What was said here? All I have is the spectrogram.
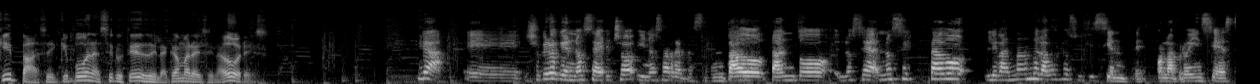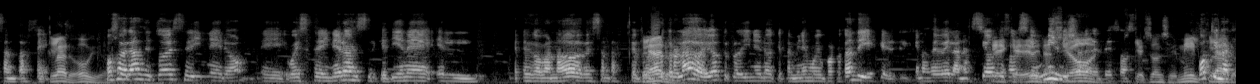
¿Qué pasa y qué pueden hacer ustedes de la Cámara de Senadores? Mira, eh, yo creo que no se ha hecho y no se ha representado tanto, no se ha, no se ha estado levantando la voz lo suficiente por la provincia de Santa Fe. Claro, obvio. Vos hablás de todo ese dinero, eh, o ese dinero es el que tiene el, el gobernador de Santa Fe. Pero Claro. por otro lado hay otro dinero que también es muy importante y es que, el que nos debe la nación, que son que 100 debe mil millones de pesos. Que son 100 mil, claro.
